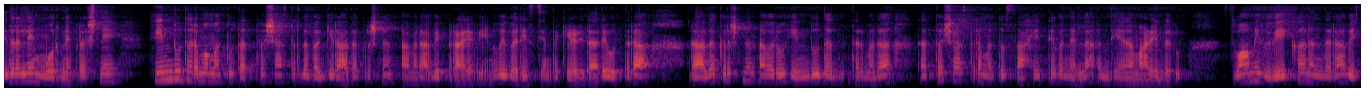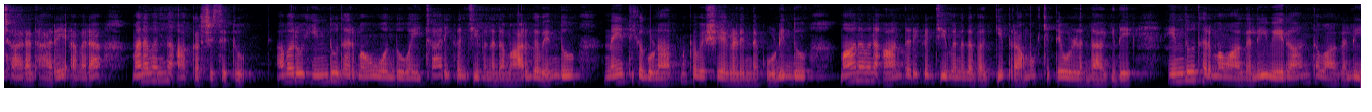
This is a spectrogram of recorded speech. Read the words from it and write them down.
ಇದರಲ್ಲೇ ಮೂರನೇ ಪ್ರಶ್ನೆ ಹಿಂದೂ ಧರ್ಮ ಮತ್ತು ತತ್ವಶಾಸ್ತ್ರದ ಬಗ್ಗೆ ರಾಧಾಕೃಷ್ಣನ್ ಅವರ ಅಭಿಪ್ರಾಯವೇನು? ವಿವರಿಸಿ ಅಂತ ಕೇಳಿದ್ದಾರೆ. ಉತ್ತರ, ರಾಧಾಕೃಷ್ಣನ್ ಅವರು ಹಿಂದೂ ಧರ್ಮದ ತತ್ವಶಾಸ್ತ್ರ ಮತ್ತು ಸಾಹಿತ್ಯವನ್ನೆಲ್ಲ ಅಧ್ಯಯನ ಮಾಡಿದರು ಸ್ವಾಮಿ ವಿವೇಕಾನಂದರ ವಿಚಾರಧಾರೆ ಅವರ ಮನವನ್ನು ಆಕರ್ಷಿಸಿತು. ಅವರು ಹಿಂದೂ ಧರ್ಮವು ಒಂದು ವೈಚಾರಿಕ ಜೀವನದ ಮಾರ್ಗವೆಂದು ನೈತಿಕ ಗುಣಾತ್ಮಕ ವಿಷಯಗಳಿಂದ ಕೂಡಿದ್ದು ಮಾನವನ ಆಂತರಿಕ ಜೀವನದ ಬಗ್ಗೆ ಪ್ರಾಮುಖ್ಯತೆ ಉಳ್ಳದ್ದಾಗಿದೆ. ಹಿಂದೂ ಧರ್ಮವಾಗಲಿ, ವೇದಾಂತವಾಗಲಿ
